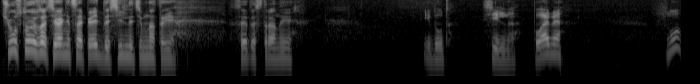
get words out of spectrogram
Чувствую, затянется опять до сильной темноты. С этой стороны идут сильно пламя. Ну,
